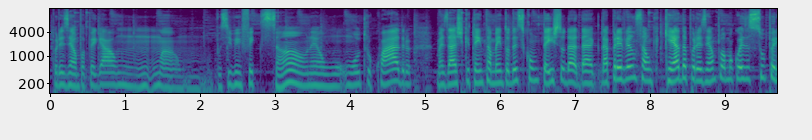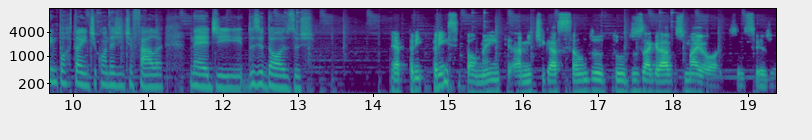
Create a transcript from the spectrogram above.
por exemplo, a pegar um, uma, uma, possível infecção, né, um, um, outro quadro, mas acho que tem também todo esse contexto da, da, da prevenção, que queda, por exemplo, é uma coisa super importante quando a gente fala né, de, dos idosos? É pri principalmente a mitigação do, do, dos agravos maiores, ou seja,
